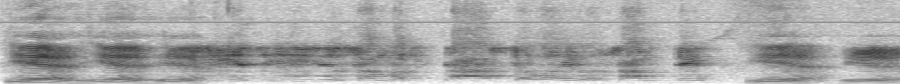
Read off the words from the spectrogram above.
Yeah, yeah, yeah. You see,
